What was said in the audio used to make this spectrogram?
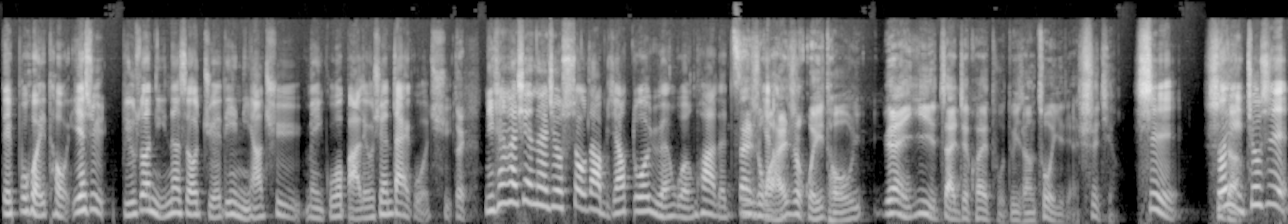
对，不回头。也许比如说你那时候决定你要去美国，把刘轩带过去，对，你看他现在就受到比较多元文化的，但是我还是回头。愿意在这块土地上做一点事情，是，所以就是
